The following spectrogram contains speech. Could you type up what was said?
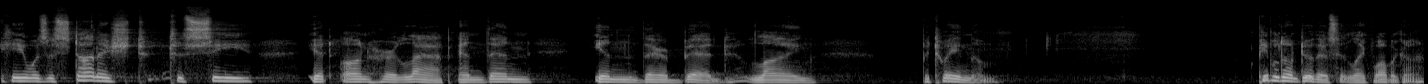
he was astonished to see it on her lap and then in their bed lying between them. People don't do this in Lake Wobegon.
